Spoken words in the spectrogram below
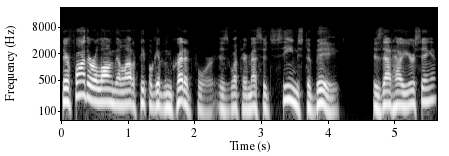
they're farther along than a lot of people give them credit for. Is what their message seems to be. Is that how you're seeing it?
